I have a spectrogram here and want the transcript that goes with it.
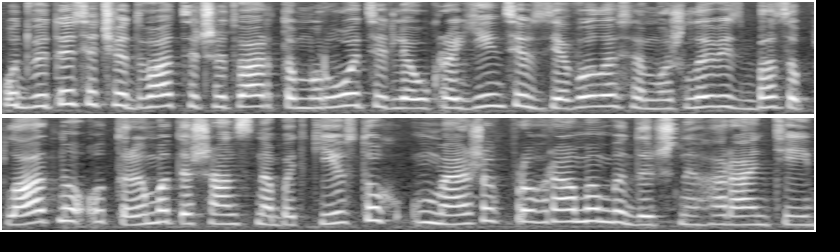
У 2024 році для українців з'явилася можливість безоплатно отримати шанс на батьківство у межах програми медичних гарантій.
